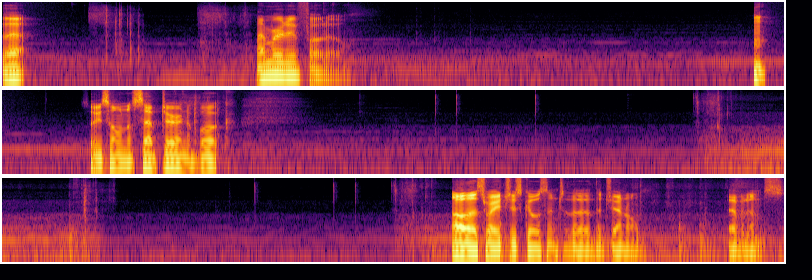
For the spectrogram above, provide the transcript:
that. Commemorative photo. Hmm. So he's holding a scepter and a book. Oh, that's right. It just goes into the, the general evidence.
